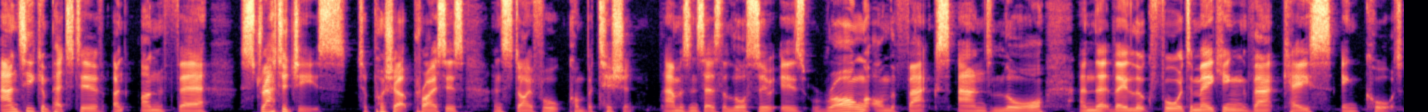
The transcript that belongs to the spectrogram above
anti competitive, and unfair strategies to push up prices and stifle competition. Amazon says the lawsuit is wrong on the facts and law and that they look forward to making that case in court.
